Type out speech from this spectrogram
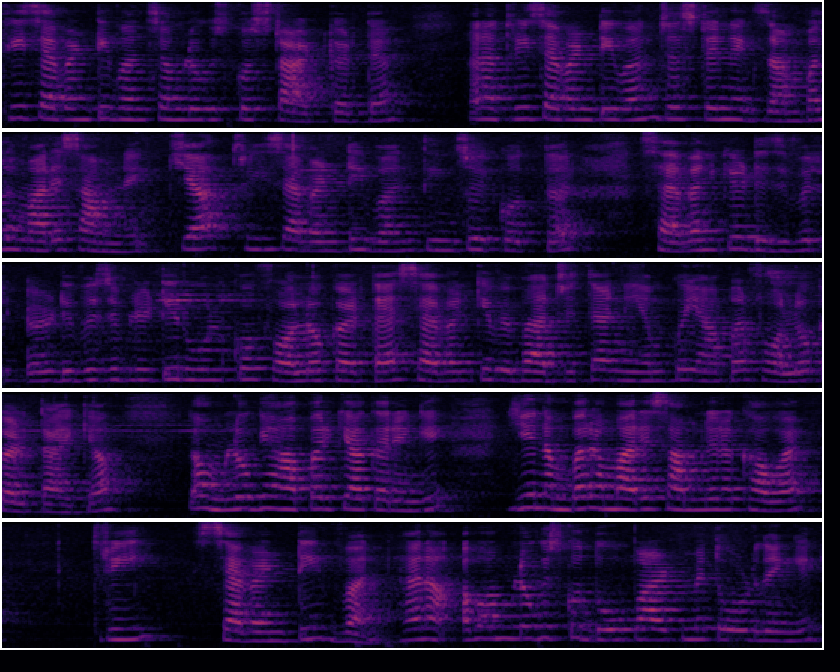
थ्री सेवेंटी वन से हम लोग इसको स्टार्ट करते हैं, है ना? Three seventy one just an example हमारे सामने। क्या थ्री सेवेंटी वन तीन सौ इकहत्तर सेवन के डिविजिबिलिटी रूल को फॉलो करता है? सेवन के विभाजिता नियम को यहाँ पर फॉलो करता है क्या? तो हम लोग यहाँ पर क्या करेंगे? ये नंबर हमारे सामने रखा हुआ है। थ्री सेवेंटी वन है ना? अब हम लोग इसको दो पार्ट में तोड़ देंगे।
